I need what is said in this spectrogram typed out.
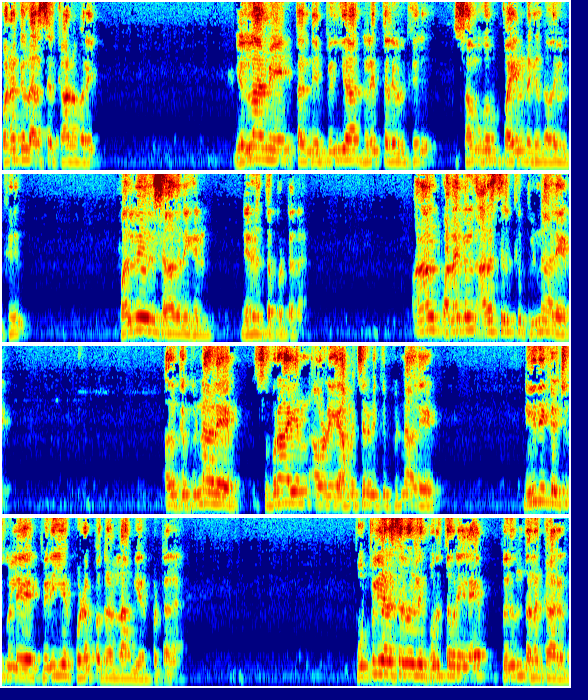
பனகல் அரசர் காலம் வரை எல்லாமே தந்தை பெரியார் நிலைத்தலைவருக்கு சமூகம் பயனடைகின்ற அளவிற்கு பல்வேறு சாதனைகள் நிகழ்த்தப்பட்டன. ஆனால் பனகல் அரசிற்கு பின்னாலே அதற்கு பின்னாலே சுப்ராயன் அவருடைய அமைச்சரவைக்கு பின்னாலே நீதி கட்சிக்குள்ளே பெரிய குழப்பங்கள் எல்லாம் ஏற்பட்டன. புப்பிலி அரசர்களை பொறுத்தவரையிலே பெருந்தனக்காரர்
